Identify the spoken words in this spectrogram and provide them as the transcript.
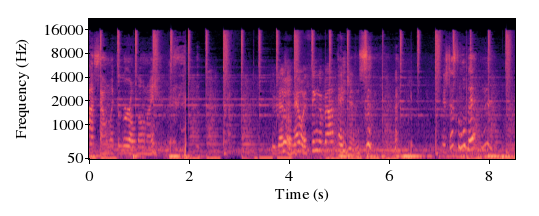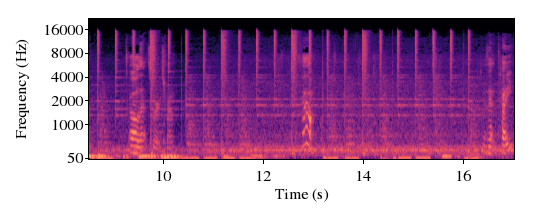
I sound like a girl, don't I? Who doesn't know a thing about engines. it's just a little bit. Mm. Oh, that's where it's from. Oh. Is that tight?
